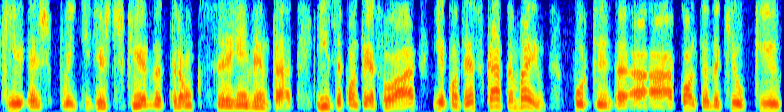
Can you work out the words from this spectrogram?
que as políticas de esquerda terão que se reinventar. Isso acontece lá e acontece cá também, porque à, conta daquilo que uh,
